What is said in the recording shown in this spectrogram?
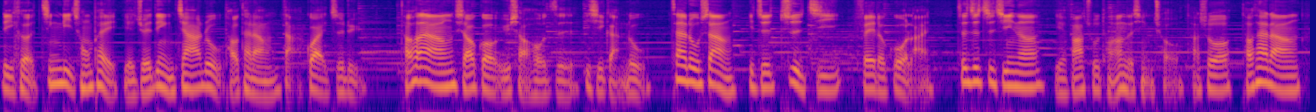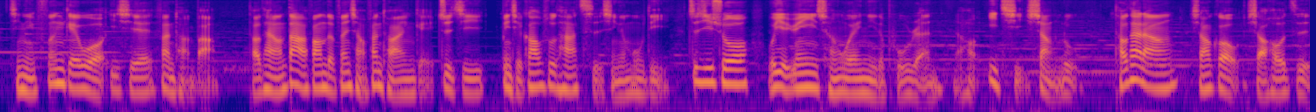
立刻精力充沛，也决定加入桃太郎打怪之旅。桃太郎、小狗与小猴子一起赶路，在路上，一只雉鸡飞了过来。这只雉鸡呢，也发出同样的请求。他说：“桃太郎，请你分给我一些饭团吧。”桃太郎大方的分享饭团给雉鸡，并且告诉他此行的目的。雉鸡说：“我也愿意成为你的仆人，然后一起上路。”桃太郎、小狗、小猴子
